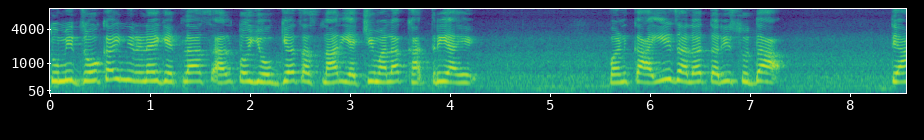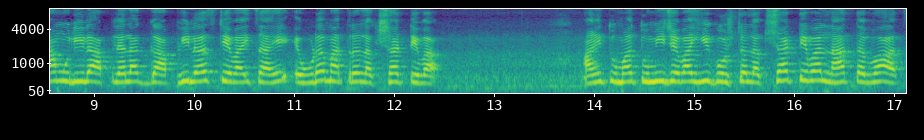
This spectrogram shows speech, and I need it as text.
तुम्ही जो काही निर्णय घेतला असाल तो योग्यच असणार याची मला खात्री आहे. पण काही झालं तरीसुद्धा त्या मुलीला आपल्याला गाफीलच ठेवायचं आहे एवढं मात्र लक्षात ठेवा. आणि तुम्हा तुम्ही जेव्हा ही गोष्ट लक्षात ठेवाल ना तेव्हाच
